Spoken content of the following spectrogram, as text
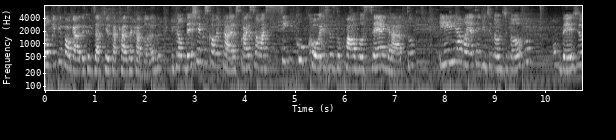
Tô muito empolgada que o desafio tá quase acabando. Então deixa aí nos comentários quais são as 5 coisas do qual você é grato. E amanhã tem vídeo novo de novo. Um beijo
